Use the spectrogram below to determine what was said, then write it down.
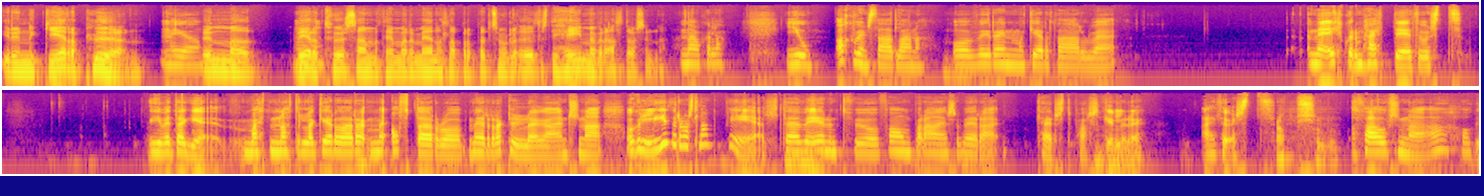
í rauninni gera plön Já, um að vera Mhm. tvö saman þegar maður er með náttúrulega bara börn sem er auðvitað í heima vera alltaf að sinna? Nákvæmlega. Jú, okkur finnst það allavega Mhm. og við reynum að gera það alveg með einhverjum hætti þú veist ég veit ekki, mættum náttúrulega gera það oftar og meira reglulega en svona, okkur líður rosalega vel þegar Mhm. við erum tvö og fáum bara aðeins að vera kærstpar skiluru Æ, þú veist, Absolutt. og þá svona, ah, ok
